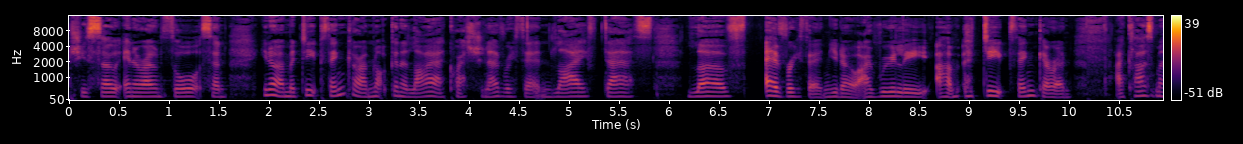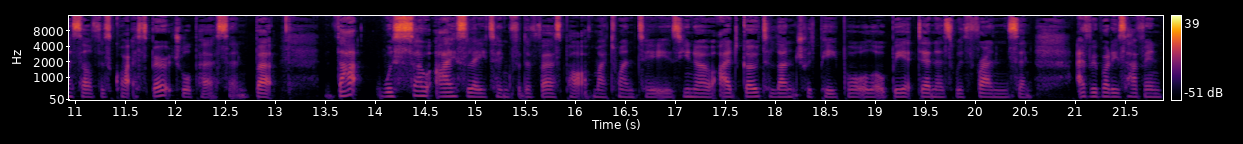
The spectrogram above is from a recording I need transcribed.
she's so in her own thoughts. And, you know, I'm a deep thinker. I'm not going to lie. I question everything life, death, love, everything. You know, I really am a deep thinker and I class myself as quite a spiritual person. But that was so isolating for the first part of my 20s. You know, I'd go to lunch with people or be at dinners with friends, and everybody's having,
